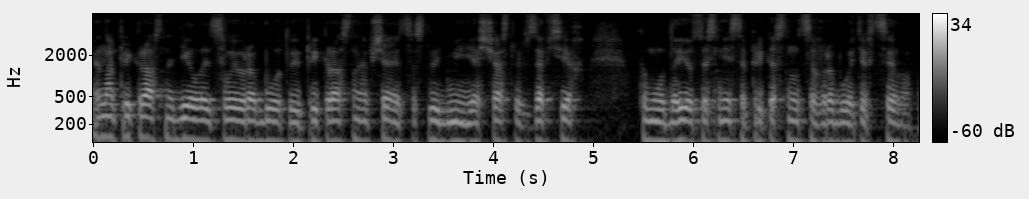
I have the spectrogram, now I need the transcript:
И она прекрасно делает свою работу и прекрасно общается с людьми. Я счастлив за всех кому удается с ней соприкоснуться в работе в целом.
